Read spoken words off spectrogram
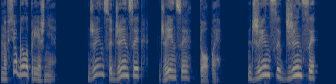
Но все было прежнее. Джинсы, джинсы, джинсы, топы. Джинсы, джинсы,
